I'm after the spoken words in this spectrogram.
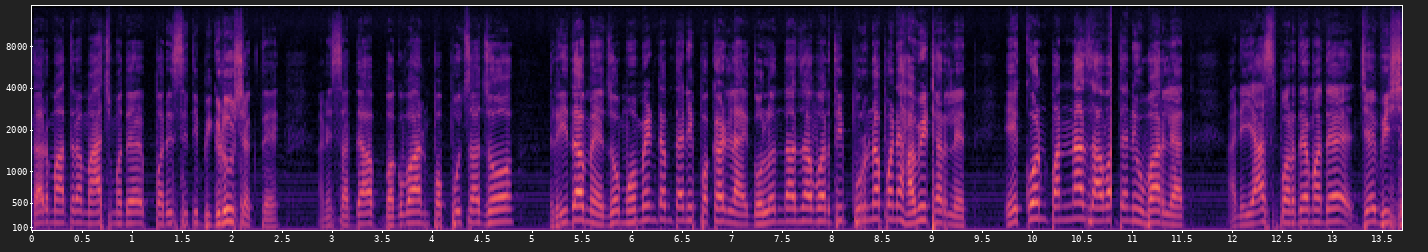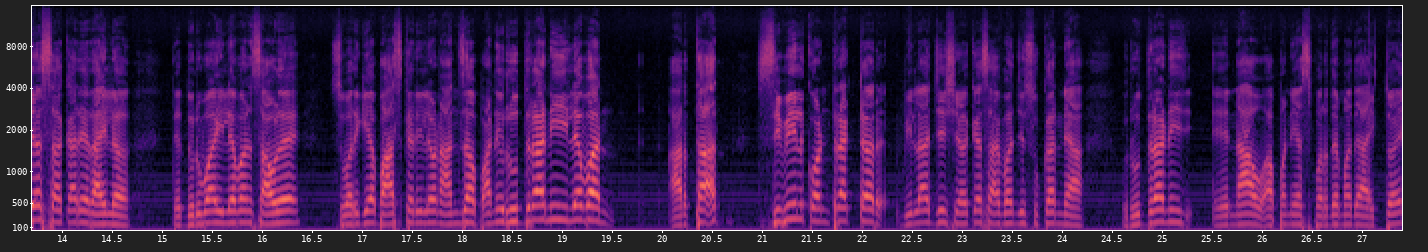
तर मात्र मॅचमध्ये परिस्थिती बिघडू शकते. आणि सध्या भगवान पप्पूचा जो रिदम आहे जो मोमेंटम त्यांनी आहे गोलंदाजावरती पूर्णपणे हवी ठरलेत. एकोणपन्नास धावा त्यांनी उभारल्यात. आणि या स्पर्धेमध्ये जे विशेष सहकार्य राहिलं ते दुर्वा इलेव्हन सावळे स्वर्गीय भास्कर इलेव्हन अंजप आणि रुद्रानी इलेव्हन अर्थात सिव्हिल कॉन्ट्रॅक्टर विलाजी शेळके साहेबांची सुकन्या रुद्राणी हे नाव आपण या स्पर्धेमध्ये ऐकतोय.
